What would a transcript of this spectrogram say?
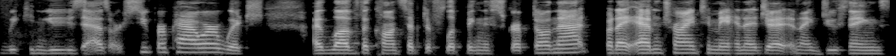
we can use it as our superpower, which I love the concept of flipping the script on that. But I am trying to manage it and I do things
